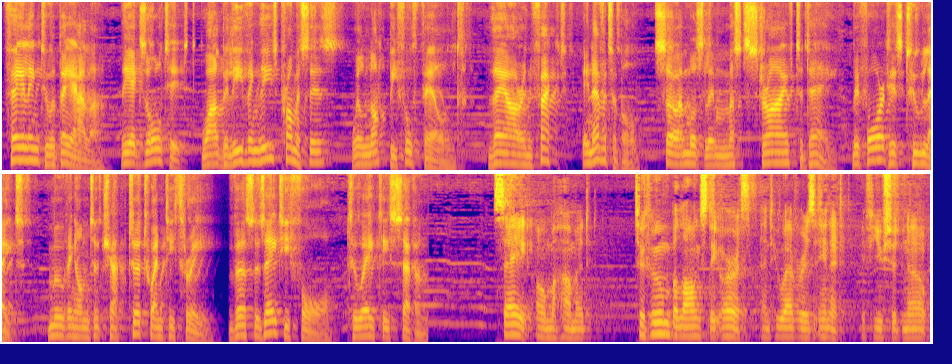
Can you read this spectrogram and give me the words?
failing to obey Allah, the Exalted, while believing these promises will not be fulfilled. They are in fact inevitable, so a Muslim must strive today, before it is too late. Moving on to chapter 23, verses 84 to 87. Say, O Muhammad, to whom belongs the earth and whoever is in it, if you should know?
